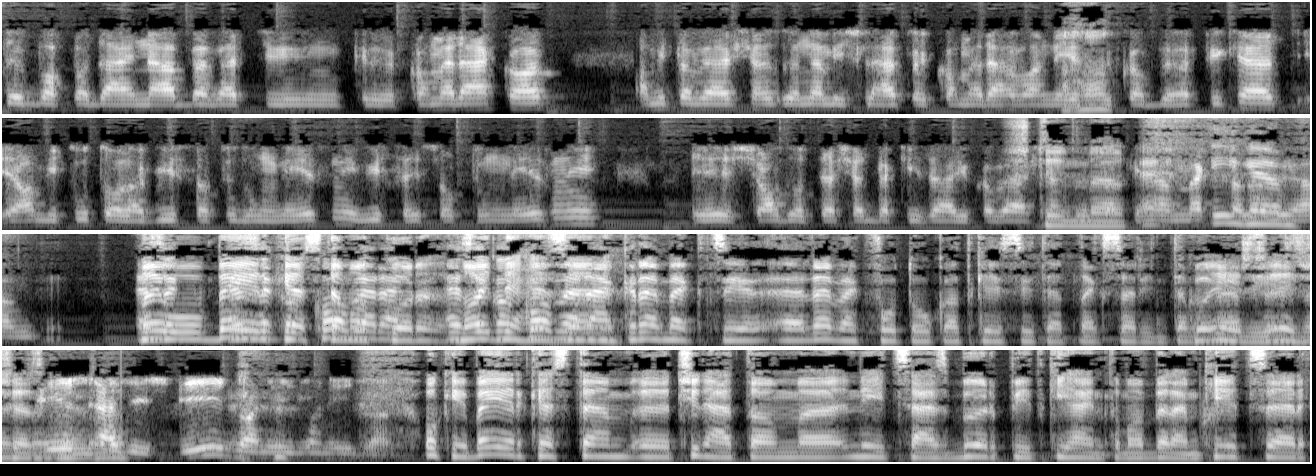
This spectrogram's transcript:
több akadálynál bevetünk kamerákat, amit a versenyző nem is lát, hogy kamerával nézzük a bőrpiket, amit utólag vissza tudunk nézni, vissza is szoktunk nézni, és adott esetben kizárjuk a Stimmel. aki nem megfelelően Na jó, beérkeztem, a kamerák, akkor ezek nagy a nehezen- kamerák remek, cél, remek fotókat készítetnek szerintem. én is- én is ezt gondolom. ez is, így van, így van, így van. Oké, okay, beérkeztem, csináltam ö, 400 burpit, kihánytam a belem kétszer.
